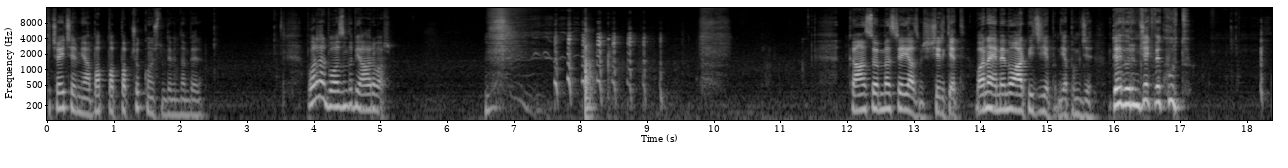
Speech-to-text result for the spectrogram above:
iki çay içelim ya. Bap bap bap çok konuştum deminden beri. Bu aralar boğazımda bir ağrı var. Kaan Sönmez şey yazmış. Şirket. Bana MMORPG yapın. Yapımcı. Dev örümcek ve kurt.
